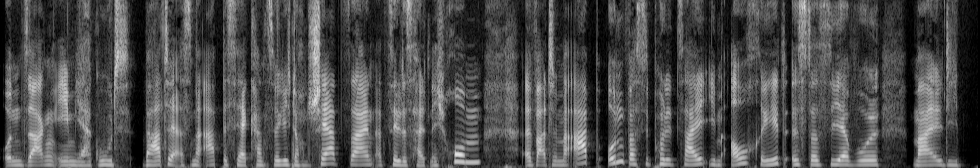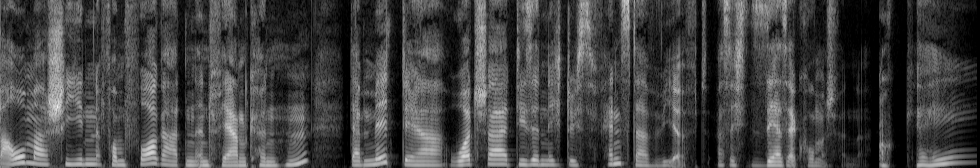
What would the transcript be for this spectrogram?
und sagen ihm, ja gut, warte erstmal ab, bisher kann es wirklich noch ein Scherz sein, erzähl das halt nicht rum, äh, warte mal ab. Und was die Polizei ihm auch rät, ist, dass sie ja wohl mal die Baumaschinen vom Vorgarten entfernen könnten, damit der Watcher diese nicht durchs Fenster wirft, was ich sehr, sehr komisch finde. Okay.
